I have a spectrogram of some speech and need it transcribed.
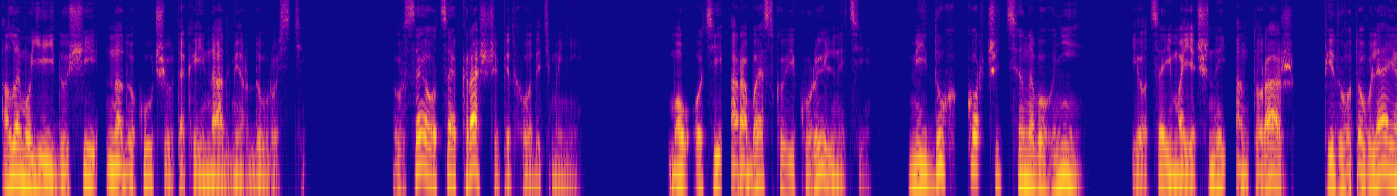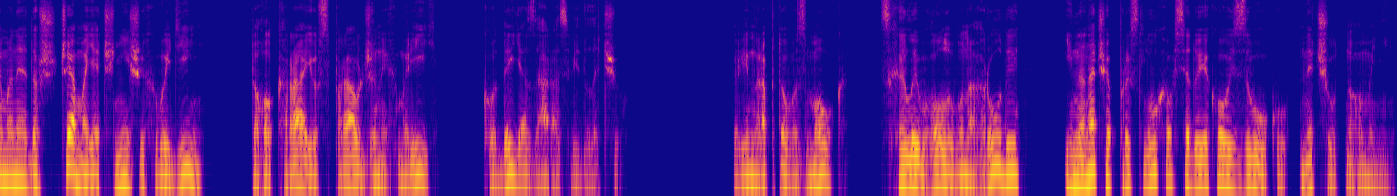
але моїй душі надокучив такий надмір дурості. Все оце краще підходить мені. Мов оці арабескові курильниці, мій дух корчиться на вогні, і оцей маячний антураж підготовляє мене до ще маячніших видінь того краю справджених мрій, куди я зараз відлечу. Він раптово змовк, схилив голову на груди і неначе прислухався до якогось звуку, нечутного мені.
